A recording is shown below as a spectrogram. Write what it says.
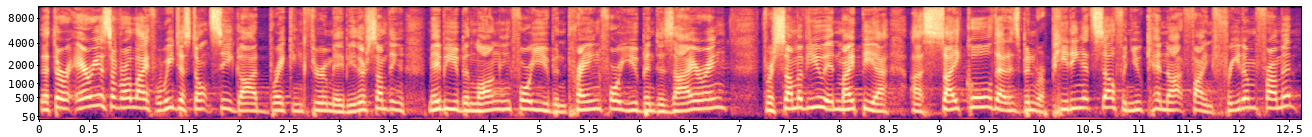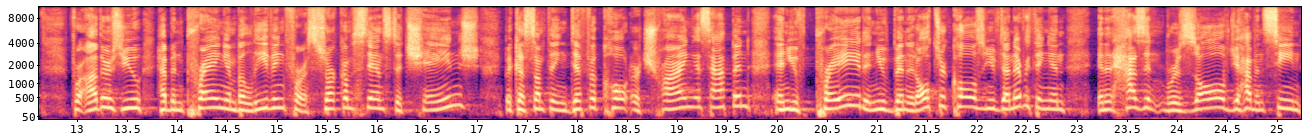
that there are areas of our life where we just don't see God breaking through, maybe. There's something maybe you've been longing for, you've been praying for, you've been desiring. For some of you, it might be a, a cycle that has been repeating itself and you cannot find freedom from it. For others, you have been praying and believing for a circumstance to change because something difficult or trying has happened, and you've prayed and you've been at altar calls and you've done everything, and, and it hasn't resolved. You haven't seen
